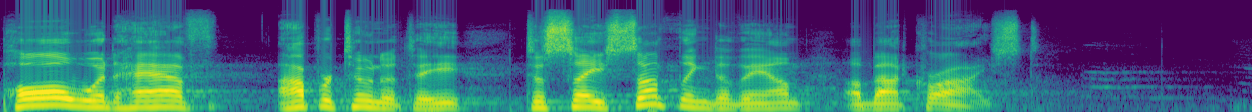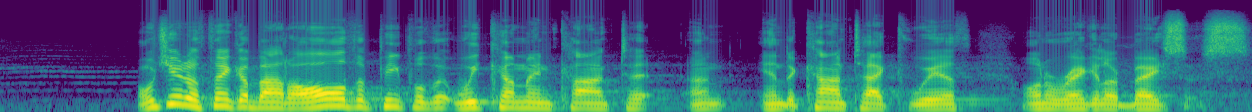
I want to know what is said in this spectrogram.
Paul would have opportunity to say something to them about Christ? I want you to think about all the people that we come in contact, into contact with on a regular basis.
